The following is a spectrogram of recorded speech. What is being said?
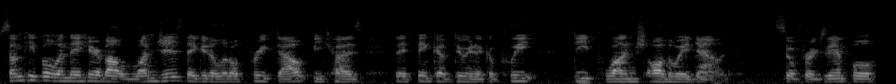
Some people, when they hear about lunges, they get a little freaked out because they think of doing a complete deep lunge all the way down. So for example,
